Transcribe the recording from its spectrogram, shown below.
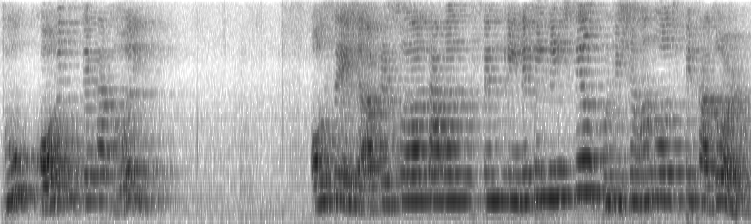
tu come com os pecadores. Ou seja, a pessoa estava sendo que independente de Deus, porque chamando o outro de pecador,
